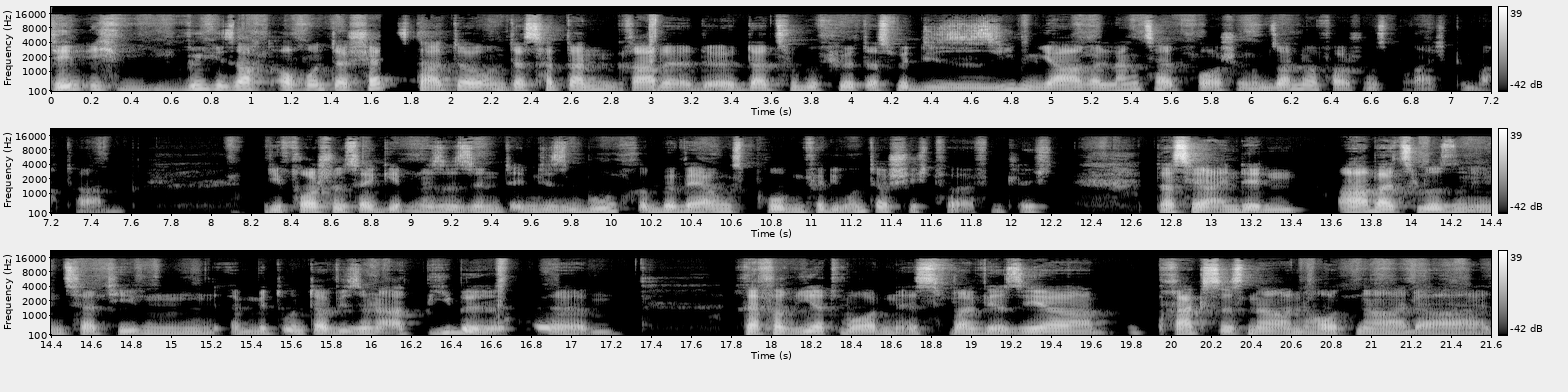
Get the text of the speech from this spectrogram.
den ich, wie gesagt, auch unterschätzt hatte. Und das hat dann gerade äh, dazu geführt, dass wir diese sieben Jahre Langzeitforschung im Sonderforschungsbereich gemacht haben. Die Forschungsergebnisse sind in diesem Buch Bewährungsproben für die Unterschicht veröffentlicht, das ja in den Arbeitsloseninitiativen äh, mitunter wie so eine Art Bibel ähm, referiert worden ist, weil wir sehr praxisnah und hautnah da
